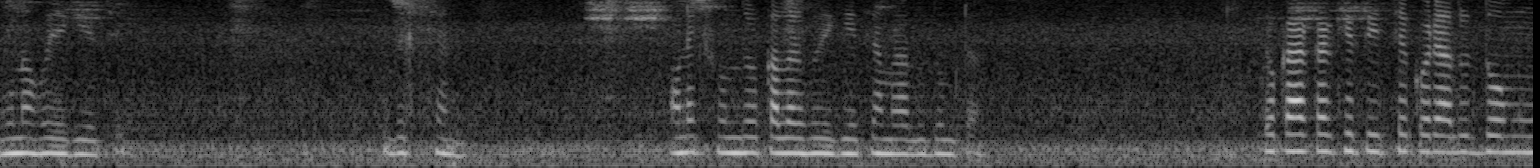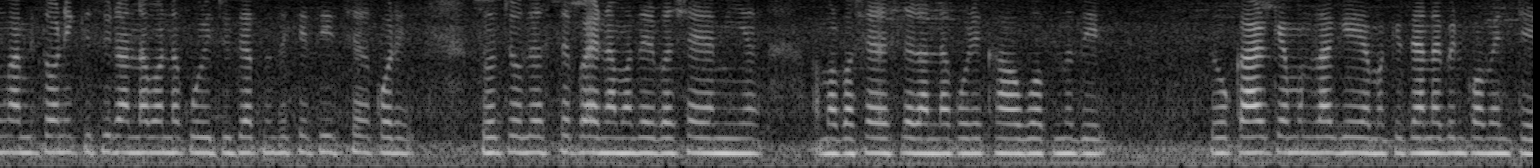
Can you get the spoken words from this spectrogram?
ভুনা হয়ে গিয়েছে। দেখছেন? অনেক সুন্দর কালার হয়ে গিয়েছে আমার আলুর দমটা তো কার কার খেতে ইচ্ছে করে আলুর দম? আমি তো অনেক কিছুই রান্না বান্না করি, যদি আপনাদের খেতে ইচ্ছা করে। তো চলে আসতে পারেন আমাদের বাসায়, আমি, আমার বাসায় আসলে রান্না করে খাওয়াবো আপনাদের। তো কার কেমন লাগে আমাকে জানাবেন কমেন্টে।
